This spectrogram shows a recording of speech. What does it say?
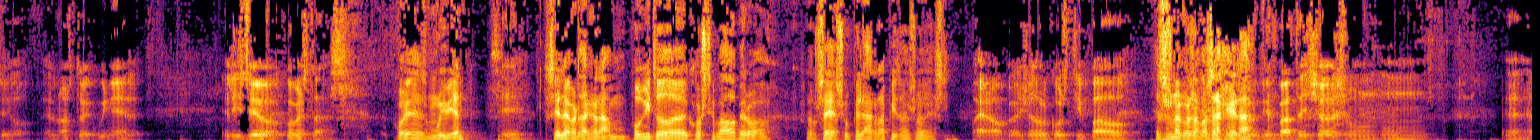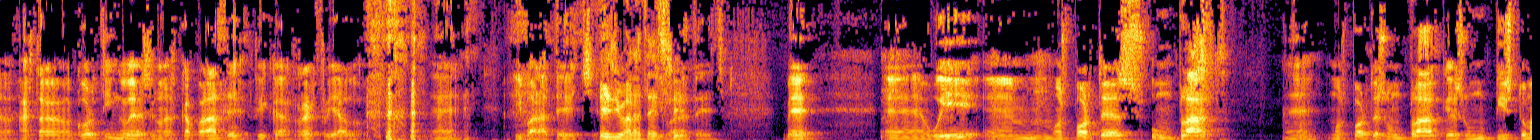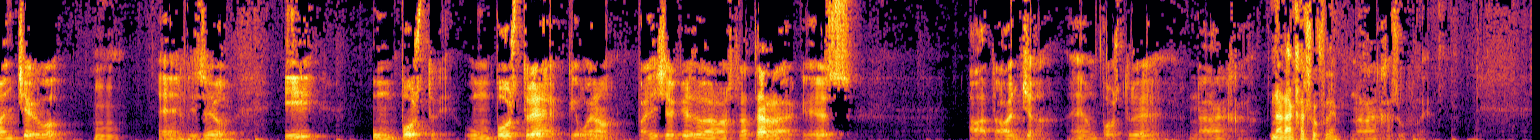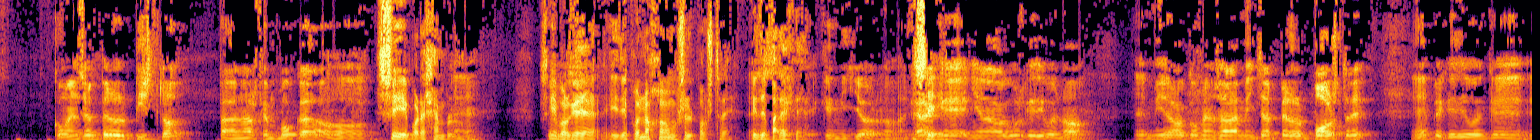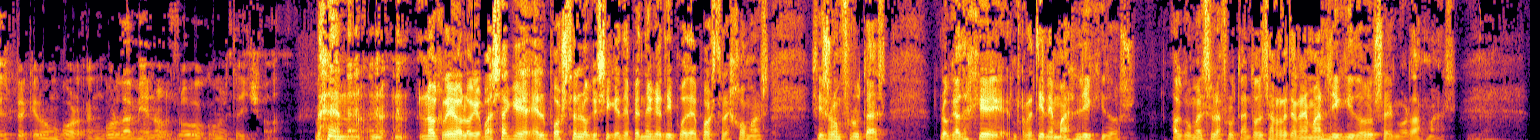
Eliseo, el nostre cuiner. Eliseo, ¿cómo estás? Pues muy bien. ¿Sí? Sí, la verdad que era un poquito constipado, pero o sea, supera rápido, eso es. Bueno, però això del constipado... Eso es una cosa pasajera. El constipado, això és un... un eh, hasta en el corte inglés, en l'escaparate, fica resfriado. Eh? I barateig. És i barateig, I sí. barateig. Bé, eh, avui eh, mos portes un plat, eh? mos portes un plat que és un pisto manchego, Ujú. eh, Eliseo, i un postre. Un postre que, bueno, pareix que és de la nostra terra, que és a la taronja, eh? un postre naranja, Naranja soufflé. naranja soufflé. Comencem pel pisto per anar fent boca o... Sí, por ejemplo. Eh? Sí, porque y después nos comemos el postre. ¿Qué te parece? Que, que millor, no? Encara Sí. que n'hi ha alguns que diuen no, és millor començar a menjar per el postre, eh? perquè diuen que és perquè no engorda, menos o com està això? no, no- no creo. Lo que pasa que el postre, lo que sí que depende de qué tipo de postre comas. Si son frutas, lo que hace es que retiene más líquidos al comerse la fruta. Entonces, al retener más líquidos, engordas más.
